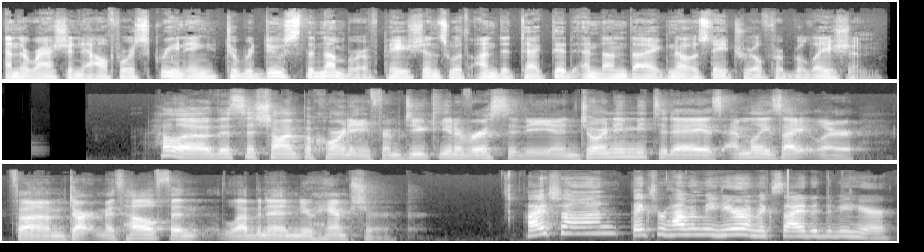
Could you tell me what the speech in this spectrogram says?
and the rationale for screening to reduce the number of patients with undetected and undiagnosed atrial fibrillation. Hello, this is Sean Pokorney from Duke University, and joining me today is Emily Zeitler from Dartmouth Health in Lebanon, New Hampshire. Hi, Sean. Thanks for having me here. I'm excited to be here.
